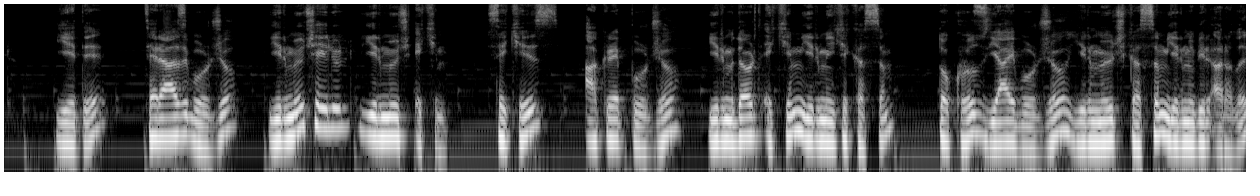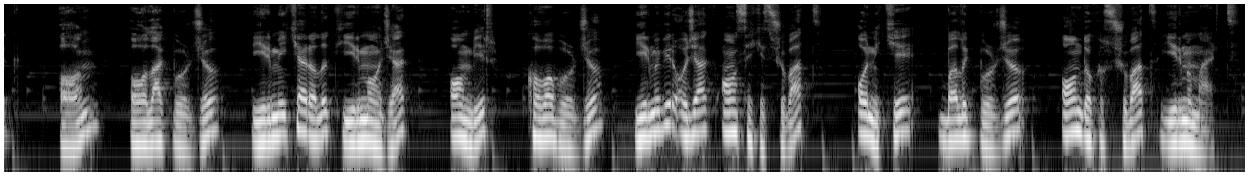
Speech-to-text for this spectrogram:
7. Terazi burcu 23 Eylül 23 Ekim. 8 Akrep burcu 24 Ekim 22 Kasım. 9 Yay burcu 23 Kasım 21 Aralık. 10 Oğlak burcu 22 Aralık 20 Ocak. 11 Kova burcu 21 Ocak 18 Şubat. 12 Balık burcu 19 Şubat 20 Mart.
